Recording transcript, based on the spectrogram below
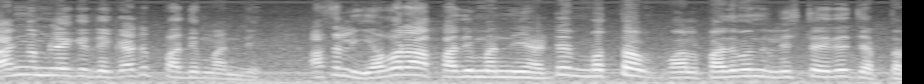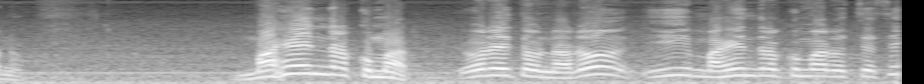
రంగంలోకి దిగారు పది మంది. అసలు ఎవరు ఆ పది మంది అంటే మొత్తం వాళ్ళ పది మంది లిస్ట్ అయితే చెప్తాను. మహేంద్ర కుమార్ ఎవరైతే ఉన్నారో ఈ మహేంద్ర కుమార్ వచ్చేసి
